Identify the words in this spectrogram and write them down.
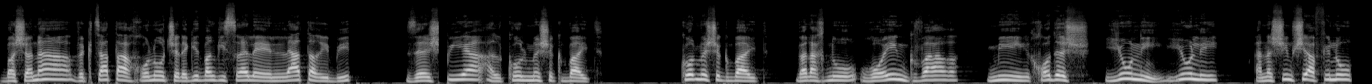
בשנה וקצת האחרונות שנגיד בנק ישראל העלה את הריבית, זה השפיע על כל משק בית. כל משק בית. ואנחנו רואים כבר מחודש יוני, יולי, אנשים שאפילו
